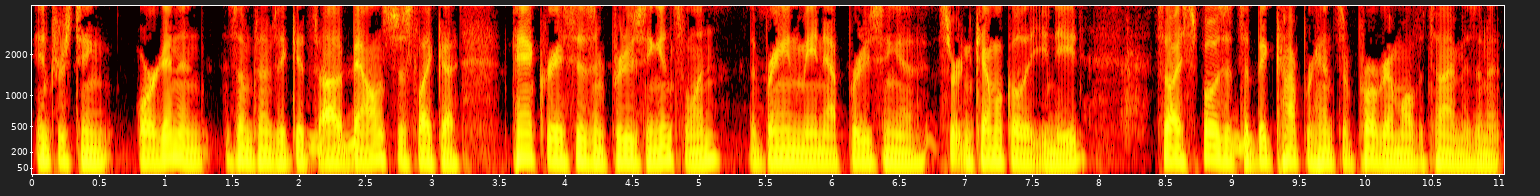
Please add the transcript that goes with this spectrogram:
interesting organ and sometimes it gets out of balance just like a pancreas isn't producing insulin the brain may not producing a certain chemical that you need so i suppose it's a big comprehensive program all the time isn't it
